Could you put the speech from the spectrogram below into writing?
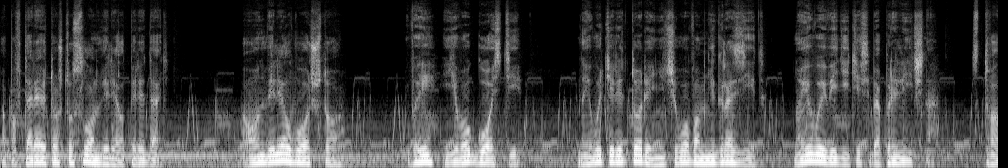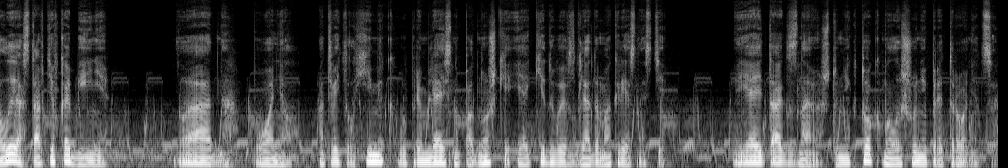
а повторяю то, что слон велел передать. А он велел вот что. Вы его гости. На его территории ничего вам не грозит, но и вы ведите себя прилично. Стволы оставьте в кабине. Ладно, понял, ответил химик, выпрямляясь на подножке и окидывая взглядом окрестности. Я и так знаю, что никто к малышу не притронется.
